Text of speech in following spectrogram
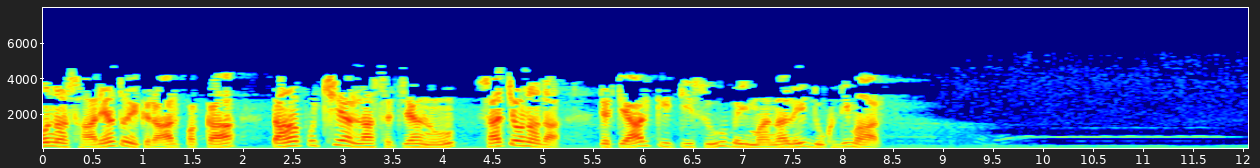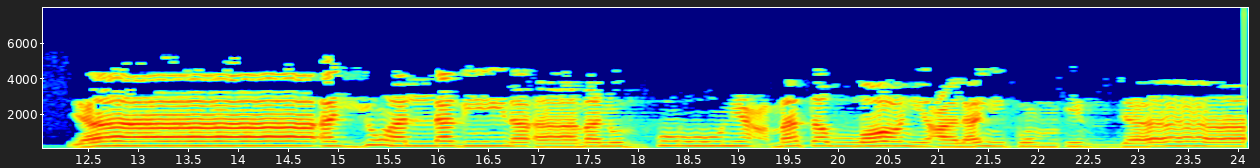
ਉਹਨਾਂ ਸਾਰਿਆਂ ਤੋਂ ਇਕਰਾਰ ਪੱਕਾ ਤਾਂ ਪੁੱਛੇ ਅੱਲਾ ਸੱਚਿਆਂ ਨੂੰ ਸੱਚ ਉਹਨਾਂ ਦਾ ਤੇ ਤਿਆਰ ਕੀਤੀ ਸੂ ਬੇਈਮਾਨਾਂ ਲਈ ਦੁੱਖ ਦੀ ਮਾਰ يا ايها الذين امنوا اذكروا نعمه الله عليكم اذ جاءت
